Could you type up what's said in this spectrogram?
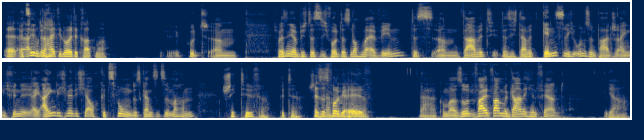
Erzähl äh, unterhalt die Leute gerade mal. Gut, ähm, ich weiß nicht, ob ich das, ich wollte das nochmal erwähnen, dass ähm, David, dass ich David gänzlich unsympathisch eigentlich finde. Eig- Eigentlich werde ich ja auch gezwungen, das Ganze zu machen. Schickt Hilfe, bitte. Schickt Es ist Folge Hilfe. 11. Ja, guck mal, so weit waren wir gar nicht entfernt. Ja,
